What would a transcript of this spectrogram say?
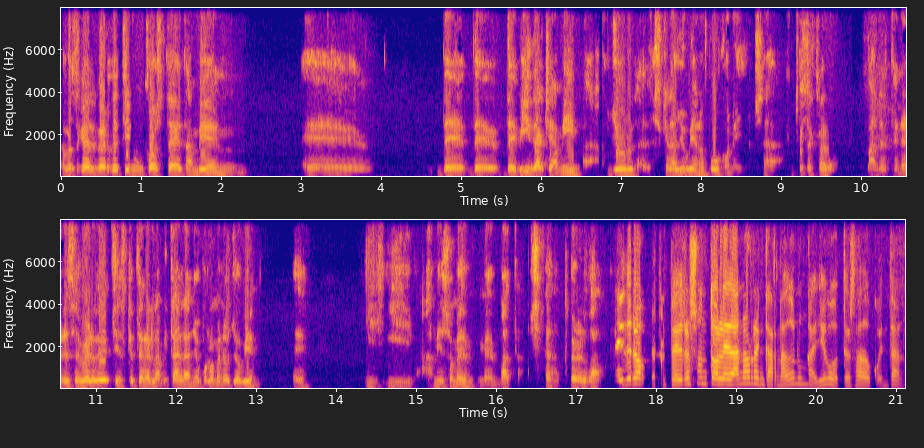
Lo que pasa es que el verde tiene un coste también eh, de, de- de vida que a mí, yo es que la lluvia no puedo con ella. O sea, entonces, claro, para tener ese verde tienes que tener la mitad del año por lo menos lloviendo. ¿eh? y, y a mí eso me, me mata, o sea, de verdad. Pedro, Pedro es un toledano reencarnado en un gallego, ¿te has dado cuenta, no?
